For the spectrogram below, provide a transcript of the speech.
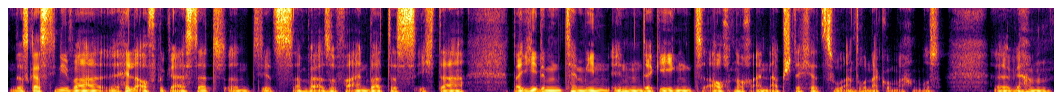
das Gastini war hellauf begeistert und jetzt haben wir also vereinbart, dass ich da bei jedem Termin in der Gegend auch noch einen Abstecher zu Andronaco machen muss. Äh, wir haben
